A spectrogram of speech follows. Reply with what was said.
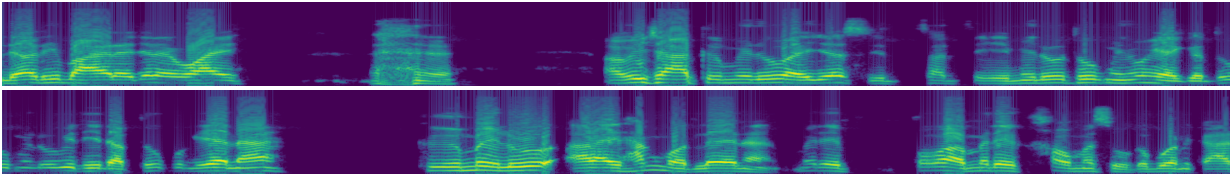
เดี๋ยวอธิบายเลยจะได้ไวอวิชาคือไม่รู้ไอ้ยสิสัตสีไม่รู้ทุกไม่รู้เหตุเกิดทุกไม่รู้วิธีดับทุกพวกนี้นะคือไม่รู้อะไรทั้งหมดเลยนะ่ะ ไม่ได้ ราะว่าไม่ได้เข้ามาสู่กระบวนการ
